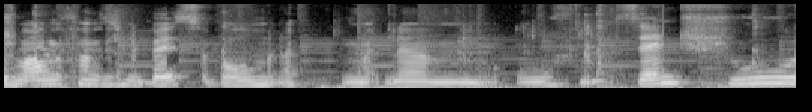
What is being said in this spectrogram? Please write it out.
schon mal angefangen, sich eine Base zu bauen mit, einer, mit einem Ofen. Senshu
